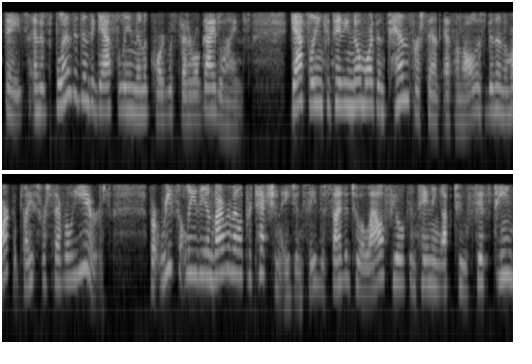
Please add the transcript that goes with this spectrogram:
States, and it's blended into gasoline in accord with federal guidelines. Gasoline containing no more than 10% ethanol has been in the marketplace for several years. But recently, the Environmental Protection Agency decided to allow fuel containing up to 15%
